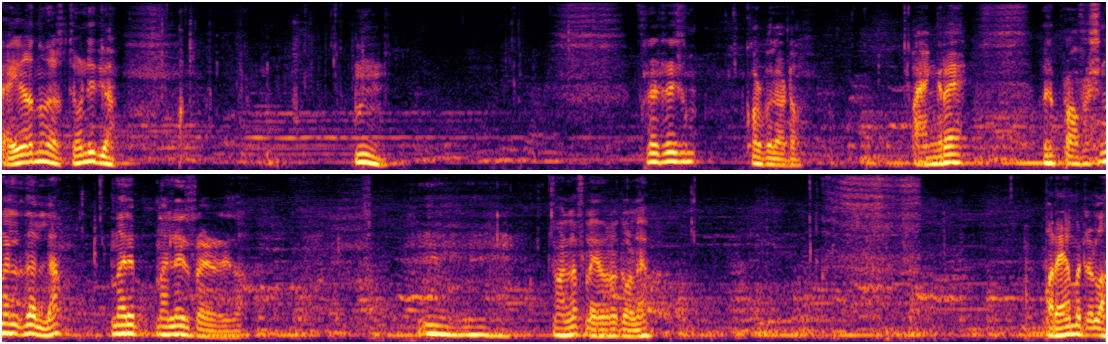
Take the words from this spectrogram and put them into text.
കൈ കിടന്ന് വിറച്ചുകൊണ്ടിരിക്കുക ഫ്രൈഡ് റൈസും കുഴപ്പമില്ല കേട്ടോ. ഭയങ്കര ഒരു പ്രൊഫഷണൽ ഇതല്ല. എന്നാലും നല്ലൊരു ഫ്രൈഡ് റൈസാണ് നല്ല ഫ്ലേവറൊക്കെ ഉള്ളത് പറയാൻ പറ്റുള്ള.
